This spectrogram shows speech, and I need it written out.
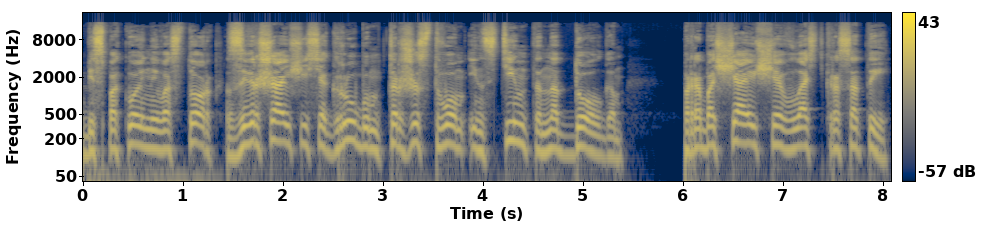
беспокойный восторг, завершающийся грубым торжеством инстинкта над долгом, порабощающая власть красоты,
